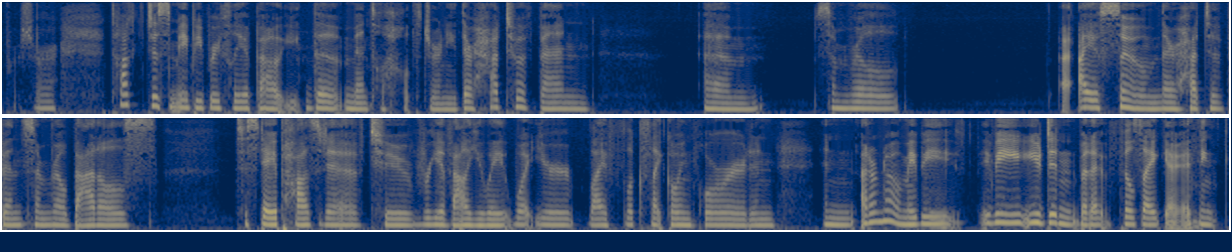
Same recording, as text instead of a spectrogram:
for sure. Talk just maybe briefly about the mental health journey. There had to have been um, some real, I assume there had to have been some real battles to stay positive, to reevaluate what your life looks like going forward and and I don't know, maybe maybe you didn't, but it feels like I think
